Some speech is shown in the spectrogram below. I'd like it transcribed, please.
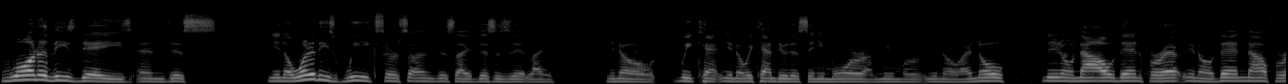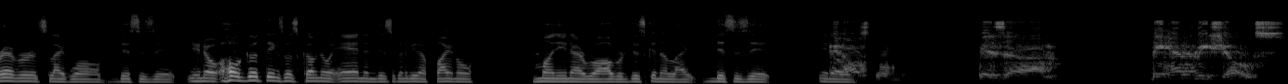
one of these days and just you know, one of these weeks or something just like this is it, like, you know, we can't you know, we can't do this anymore. I mean we're you know, I know you know, now then forever you know, then now forever it's like, well, this is it. You know, all good things must come to an end and this is gonna be the final Monday Night Raw. We're just gonna like this is it. You know, And also, is um, they have three shows,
